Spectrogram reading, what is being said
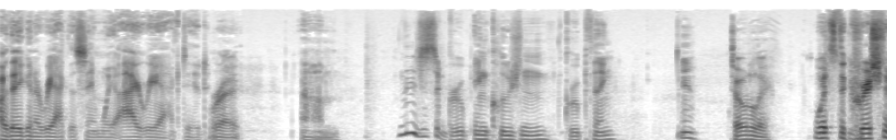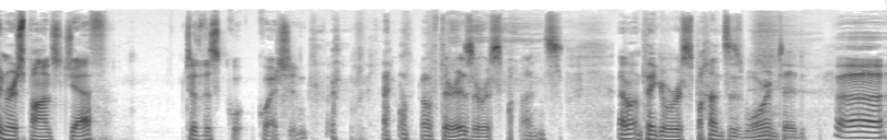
are they going to react the same way I reacted? Right. Um, it's just a group inclusion group thing. Yeah. Totally. What's the Christian response, Jeff? to this qu- question? I don't know if there is a response. I don't think a response is warranted. Uh,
